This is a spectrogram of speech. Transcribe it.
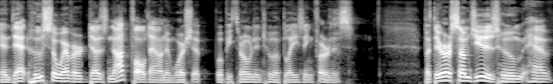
And that whosoever does not fall down and worship will be thrown into a blazing furnace. But there are some Jews whom have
